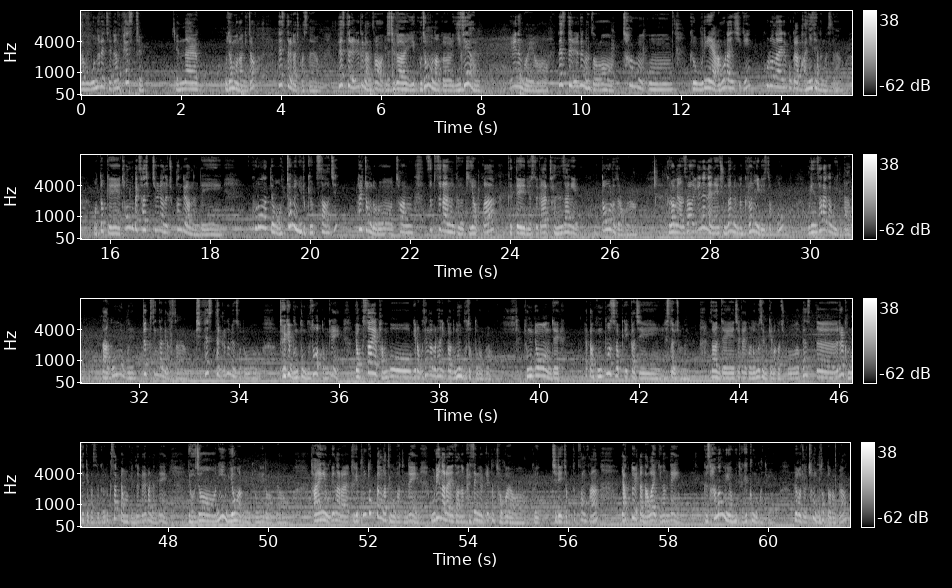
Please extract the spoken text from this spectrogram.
여러분 오늘의 책은 페스트. 옛날 고전 문학이죠? 페스트를 가지고 왔어요. 페스트를 읽으면서 이제 제가 이 고전 문학을 이제야 알- 읽는 거예요. 페스트를 읽으면서 참그 우리의 암울한 시기 코로나19가 많이 생각났어요. 어떻게 1947년에 출판되었는데 코로나 때문에 어쩌면 이렇게 흡사하지? 할 정도로 참 씁쓸한 그 기억과 그때의 뉴스가 전상에 떠오르더라고요. 그러면서 1년 내내 중간중간 그런 일이 있었고 우린 살아가고 있다 라고 문득 생각이 났어요. 지 페스트를 읽으면서도 되게 문득 무서웠던 게 역사의 반복이라고 생각을 하니까 너무 무섭더라고요. 종종 이제 약간 공포스럽기까지 했어요 저는. 그래서 이제 제가 이걸 너무 재밌게 봐가지고 페스트를 검색해봤어요. 그 흑사병을 검색을 해봤는데 여전히 위험한 병이더라고요. 다행히 우리나라 그게 풍토병 같은 것 같은데 우리나라에서는 발생률도 일단 적어요. 그 지리적 특성상 약도 일단 나와 있긴 한데 그 사망 위험이 되게 큰 것 같아요. 그래가지고 참 무섭더라고요.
